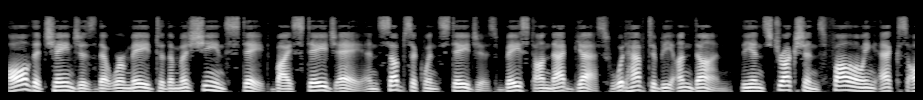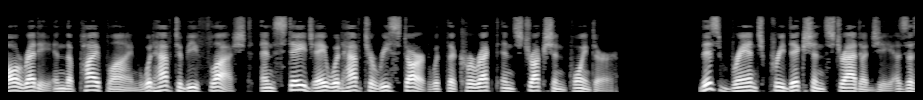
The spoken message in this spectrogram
all the changes that were made to the machine's state by stage A and subsequent stages based on that guess would have to be undone, the instructions following X already in the pipeline would have to be flushed, and stage A would have to restart with the correct instruction pointer. This branch prediction strategy is a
